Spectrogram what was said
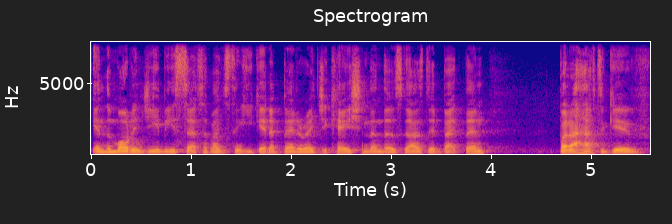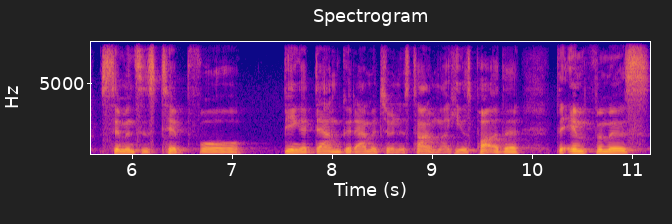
in the modern GB setup, I just think you get a better education than those guys did back then. But I have to give Simmons his tip for being a damn good amateur in his time. Like he was part of the the infamous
